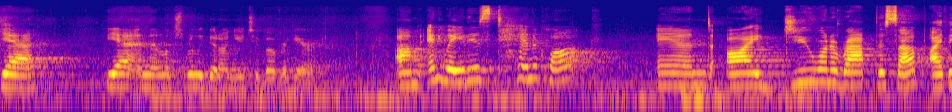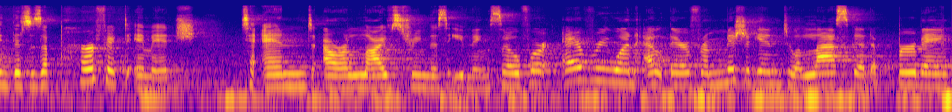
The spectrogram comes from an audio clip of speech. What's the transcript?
Yeah, yeah, and then looks really good on YouTube over here. Um, anyway, it is 10 o'clock, and I do want to wrap this up. I think this is a perfect image to end our live stream this evening. So, for everyone out there from Michigan to Alaska to Burbank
